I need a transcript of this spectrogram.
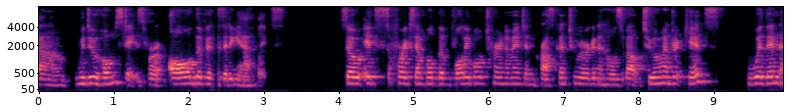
um, we do homestays for all the visiting athletes. So it's for example the volleyball tournament and cross country we're going to host about 200 kids within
